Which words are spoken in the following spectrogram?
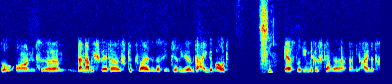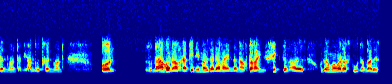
So, und ähm, dann habe ich später stückweise das Interieur wieder eingebaut. Hm. Erst nur die Mittelstange, dann die eine Trennwand, dann die andere Trennwand. Und so nach und nach und habe den immer wieder da rein, dann auch da rein geschickt und alles. Und irgendwann war das gut. Dann war das,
